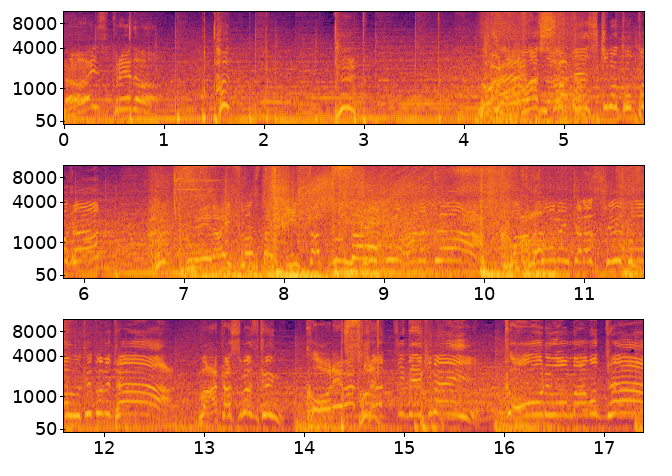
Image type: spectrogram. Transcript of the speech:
ナイスプレーだ。これは南米式の突破か。狙いすました必殺の一撃を放った。真正面からシュートを受け止めた。若島津君これはキャッチできない。ゴールを守った。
